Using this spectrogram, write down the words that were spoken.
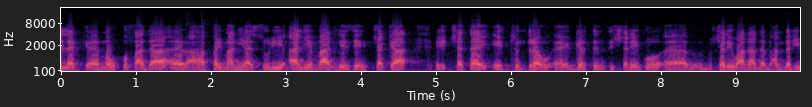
قلك موقف هذا هم برمانيا سوري اليفان هيزن تشكا چتای ای تندرە و گرتن شەرێک و شەری وانادە بە هەمبەری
